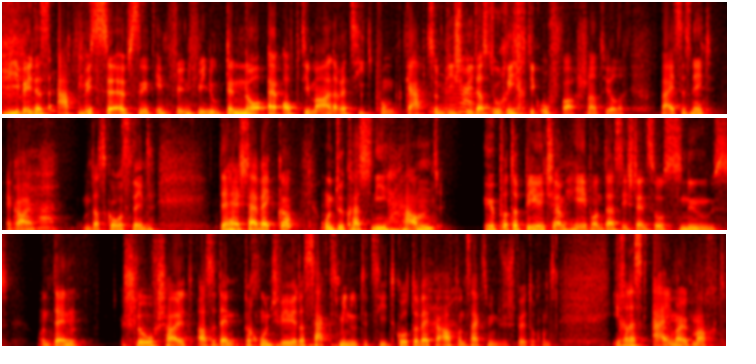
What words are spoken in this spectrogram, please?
Wie will das App wissen, ob es nicht in 5 Minuten noch einen optimaleren Zeitpunkt gibt? Zum Ja. Beispiel, dass du richtig aufwachst, natürlich. Weiß es nicht? Egal. Aha. Um das geht es nicht. Dann hast du einen Wecker und du kannst deine Hand über den Bildschirm heben und das ist dann so Snooze. Und dann schläfst halt, also dann bekommst du wieder sechs Minuten Zeit. Geht der Wecker ab und sechs Minuten später kommt Ich habe das einmal gemacht.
